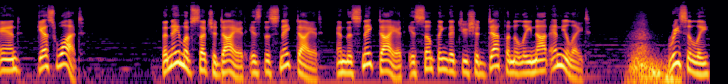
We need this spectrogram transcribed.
And, guess what? The name of such a diet is the snake diet, and the snake diet is something that you should definitely not emulate. Recently,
